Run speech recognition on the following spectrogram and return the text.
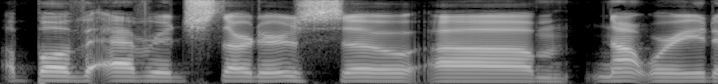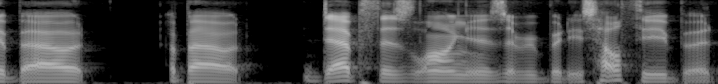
above average starters. So, um, not worried about about depth as long as everybody's healthy. But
